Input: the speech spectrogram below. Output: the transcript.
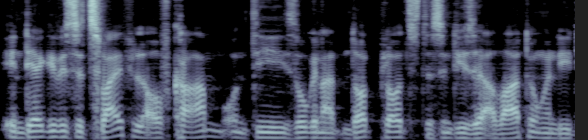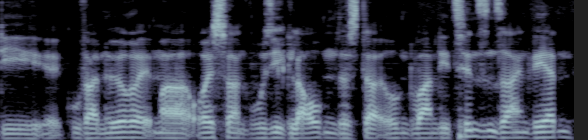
in der gewisse Zweifel aufkamen und die sogenannten Dotplots, das sind diese Erwartungen, die die äh, Gouverneure immer äußern, wo sie glauben, dass da irgendwann die Zinsen sein werden,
